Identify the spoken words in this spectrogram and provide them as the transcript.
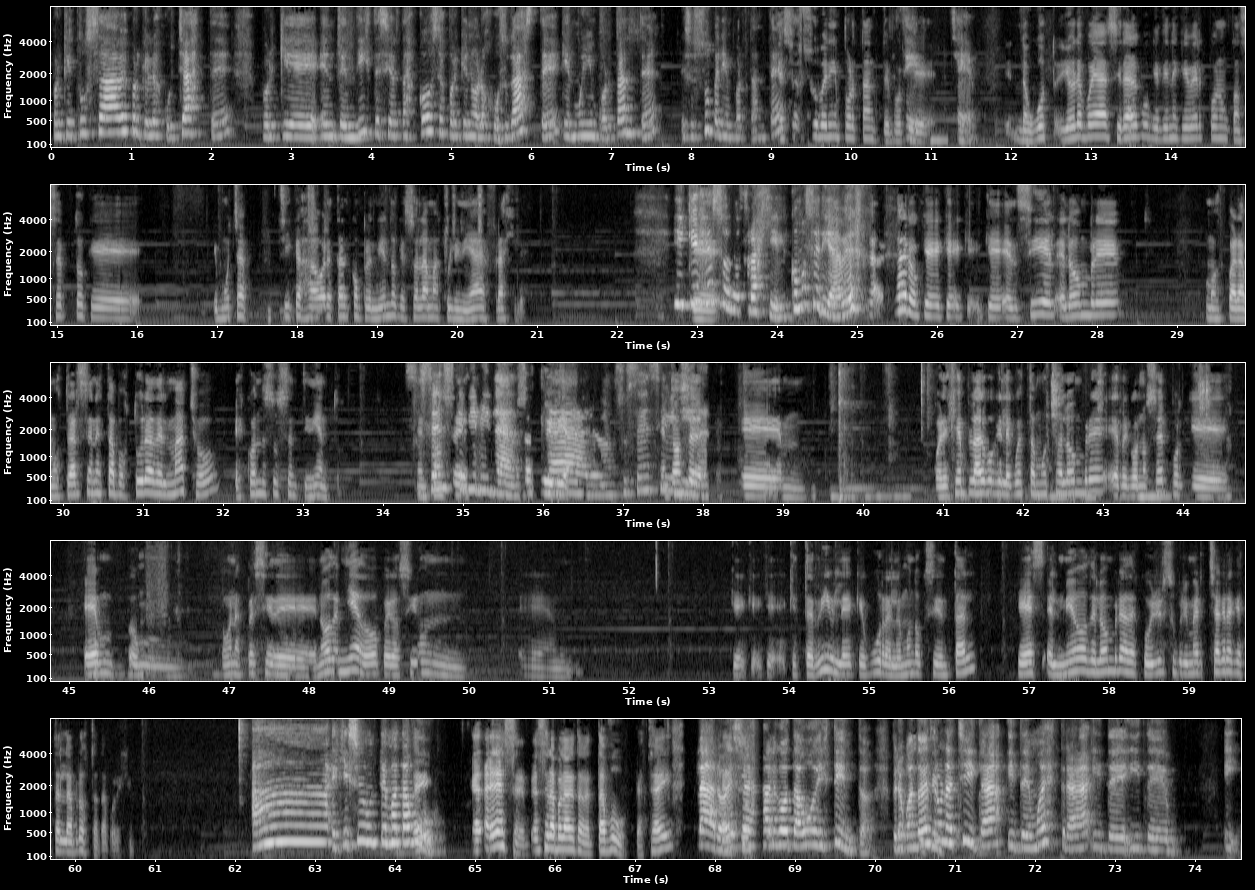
Porque tú sabes, porque lo escuchaste, porque entendiste ciertas cosas, porque no lo juzgaste, que es muy importante. Eso es súper importante. Eso es súper importante porque sí, yo les voy a decir algo que tiene que ver con un concepto que, muchas chicas ahora están comprendiendo que son las masculinidades frágiles. ¿Y qué es eso de frágil? ¿Cómo sería? A ver. Claro, que, en sí el, hombre, para mostrarse en esta postura del macho, esconde sus sentimientos. Su sensibilidad, claro, su sensibilidad. Entonces, eh, por ejemplo, algo que le cuesta mucho al hombre es reconocer porque es una especie de, no de miedo, pero sí un... Eh, que, es terrible que ocurre en el mundo occidental, que es el miedo del hombre a descubrir su primer chakra que está en la próstata, por ejemplo. Ah, es que ese es un tema tabú. Ese, esa es la palabra tabú, ¿cachai? Claro, eso es algo tabú distinto. Pero cuando entra una chica y te muestra y te, y te,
